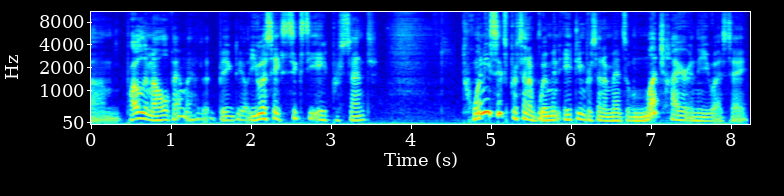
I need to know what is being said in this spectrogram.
um, probably my whole family has it. Big deal. USA sixty eight percent. 26% of women, 18% of men, so much higher in the USA.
